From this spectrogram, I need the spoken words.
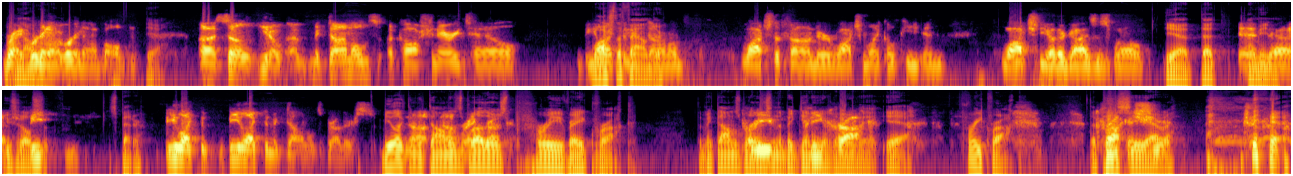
Right. We're gonna we're gonna have all of them. yeah, Uh, so you know, uh, McDonald's a cautionary tale. Be Watch like the founder. McDonald's. Watch the founder. Watch Michael Keaton. Watch the other guys as well. yeah. That I mean, uh, you should also. be- it's better. Be like the be like the McDonald's brothers. Be like the Not- McDonald's not brothers pre Ray Kroc. The McDonald's brothers in the beginning of the movie. Yeah, pre Kroc. The Kroc is PC era.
